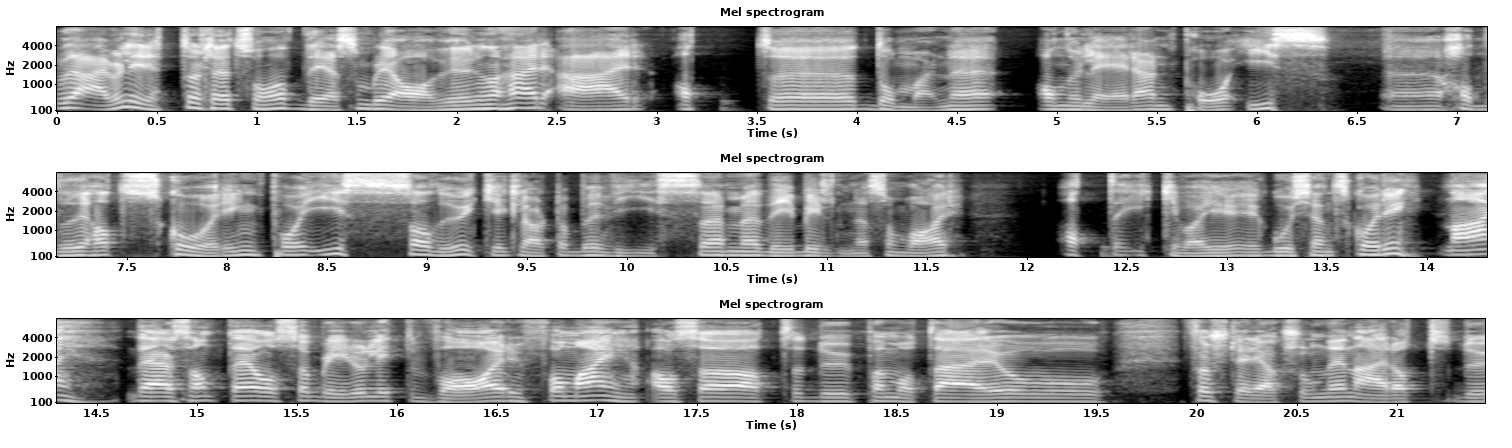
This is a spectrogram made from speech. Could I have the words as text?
det, er vel rett og slett sånn at det som blir avgjørende her, er at dommerne annullerer den på is. Eh, hadde de hatt scoring på is, så hadde du ikke klart å bevise med de bildene som var, at det ikke var godkjent scoring. Nei, det er sant det. Og så blir det jo litt var for meg. Altså at du på en måte er jo Førstereaksjonen din er at du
